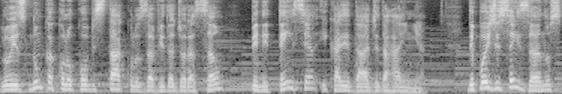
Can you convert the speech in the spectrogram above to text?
Luiz nunca colocou obstáculos à vida de oração, penitência e caridade da rainha. Depois de seis anos,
